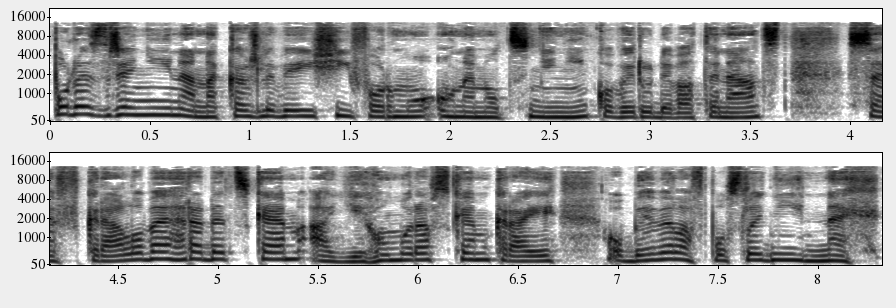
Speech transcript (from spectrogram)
Podezření na nakažlivější formu onemocnění COVID-19 se v Královéhradeckém a Jihomoravském kraji objevila v poslední posledních dnech.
